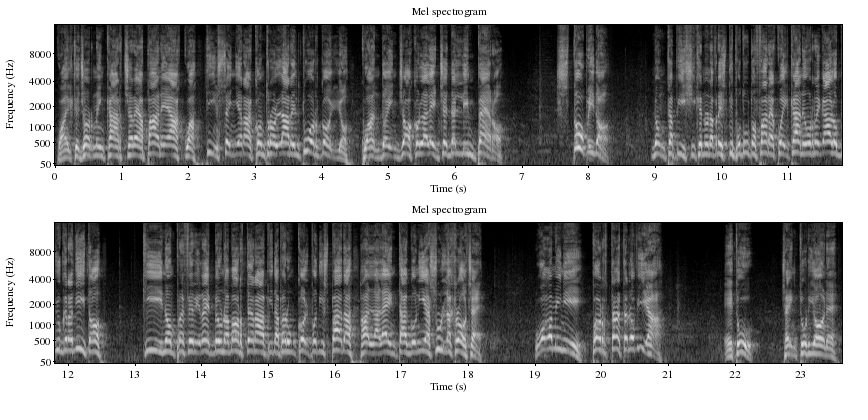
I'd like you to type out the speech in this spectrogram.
Qualche giorno in carcere a pane e acqua ti insegnerà a controllare il tuo orgoglio quando è in gioco la legge dell'impero! Stupido! Non capisci che non avresti potuto fare a quel cane un regalo più gradito? Chi non preferirebbe una morte rapida per un colpo di spada alla lenta agonia sulla croce? Uomini, portatelo via! E tu, centurione,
